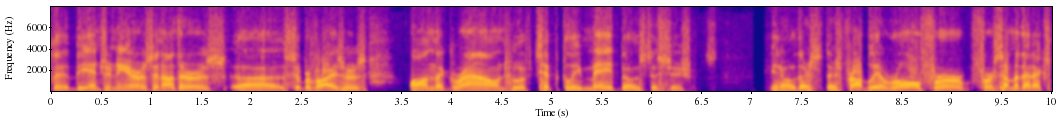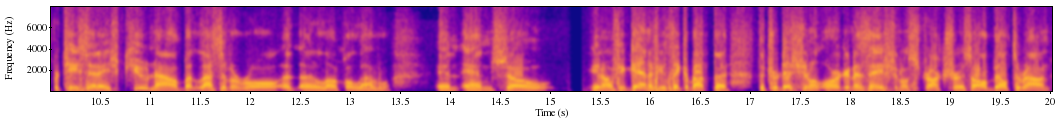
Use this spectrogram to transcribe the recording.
the, the engineers and others uh, supervisors on the ground who have typically made those decisions? you know there's there's probably a role for for some of that expertise at HQ now, but less of a role at a local level, and and so you know if you, again if you think about the the traditional organizational structure, it's all built around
